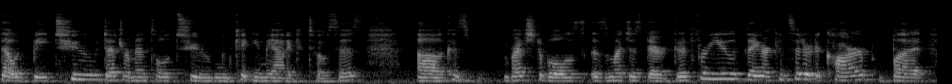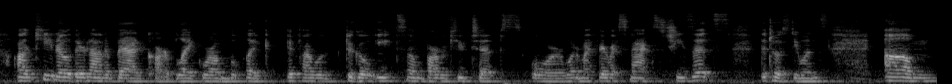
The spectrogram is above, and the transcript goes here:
that would be too detrimental to kicking me out of ketosis because uh, vegetables as much as they're good for you they are considered a carb but on keto they're not a bad carb. Like where I'm like if I were to go eat some barbecue chips or one of my favorite snacks Cheez-Its the toasty ones um,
